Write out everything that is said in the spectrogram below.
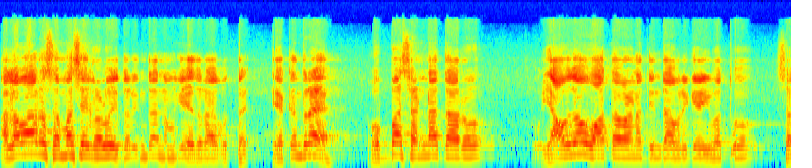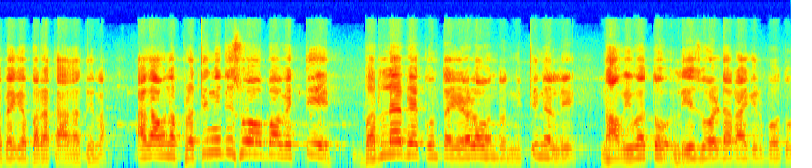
ಹಲವಾರು ಸಮಸ್ಯೆಗಳು ಇದರಿಂದ ನಮಗೆ ಎದುರಾಗುತ್ತೆ. ಯಾಕಂದರೆ ಒಬ್ಬ ಸಣ್ಣದಾರು ಯಾವುದೋ ವಾತಾವರಣದಿಂದ ಅವರಿಗೆ ಇವತ್ತು ಸಭೆಗೆ ಬರೋಕ್ಕಾಗೋದಿಲ್ಲ. ಆಗ ಅವನ ಪ್ರತಿನಿಧಿಸುವ ಒಬ್ಬ ವ್ಯಕ್ತಿ ಬರಲೇಬೇಕು ಅಂತ ಹೇಳೋ ಒಂದು ನಿಟ್ಟಿನಲ್ಲಿ ನಾವು ಇವತ್ತು ಲೀಸ್ ಹೋಲ್ಡರ್ ಆಗಿರ್ಬೋದು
